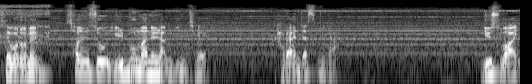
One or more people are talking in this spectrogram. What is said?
세월호는 선수 일부만을 남긴 채 가라앉았습니다. 뉴스와이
